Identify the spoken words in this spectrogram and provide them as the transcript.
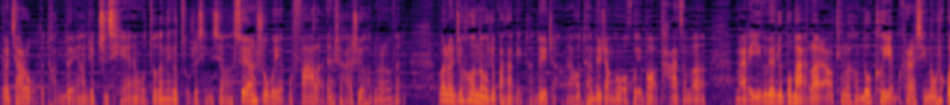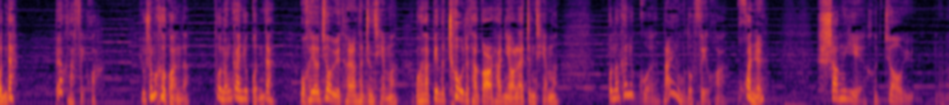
要加入我的团队啊！就之前我做的那个组织行销，虽然说我也不发了，但是还是有很多人问。问了之后呢，我就把他给团队长，然后团队长跟我汇报他怎么买了一个月就不买了，然后听了很多课也不开始行动。我说滚蛋，不要跟他废话，有什么可管的？不能干就滚蛋！我还要教育他，让他挣钱吗？我看他变得臭着他，告诉他你要来挣钱吗？不能干就滚，哪有那么多废话？换人！商业和教育啊，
